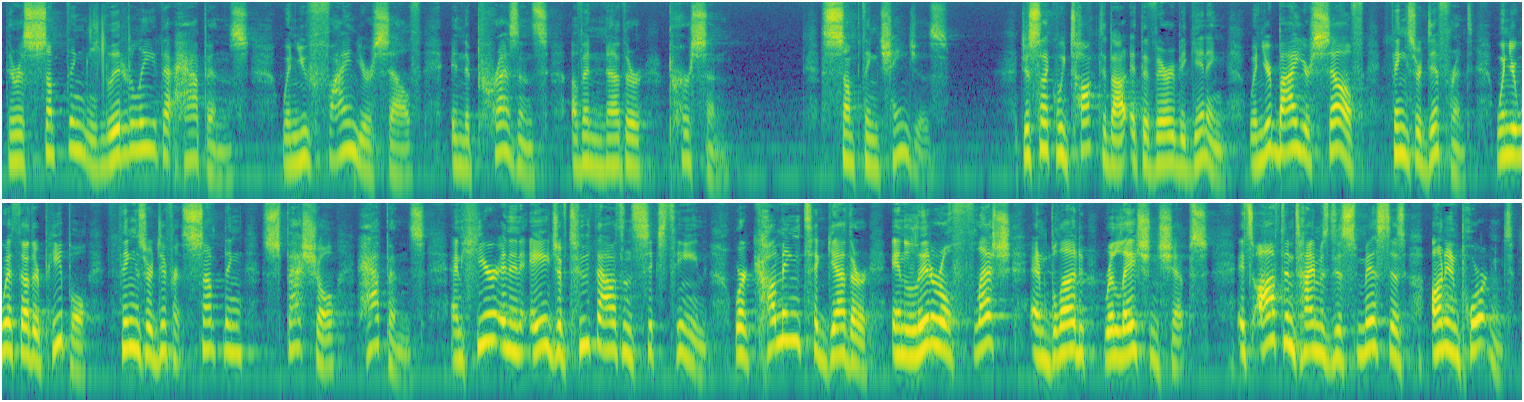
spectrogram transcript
There is something literally that happens when you find yourself in the presence of another person. Something changes. Just like we talked about at the very beginning. When you're by yourself, things are different. When you're with other people, things are different. Something special happens. And here in an age of 2016, we're coming together in literal flesh and blood relationships. It's oftentimes dismissed as unimportant.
